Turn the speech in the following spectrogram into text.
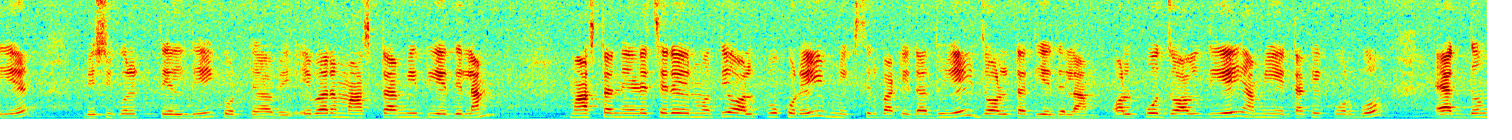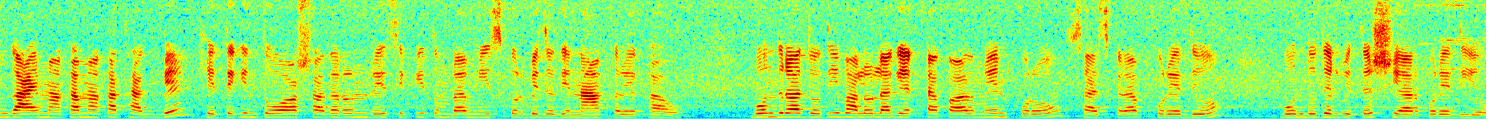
দিয়ে বেশি করে তেল দিয়েই করতে হবে। এবারে মাছটা আমি দিয়ে দিলাম। মাছটা নেড়ে চেড়ে এর মধ্যে অল্প করেই মিক্সির বাটিটা ধুয়েই জলটা দিয়ে দিলাম। অল্প জল দিয়েই আমি এটাকে করব। একদম গায়ে মাখা মাখা থাকবে। খেতে কিন্তু অসাধারণ রেসিপি তোমরা মিস করবে যদি না করে খাও। বন্ধুরা, যদি ভালো লাগে একটা কমেন্ট করো সাবস্ক্রাইব করে দিও। বন্ধুদের ভিতর শেয়ার করে দিও।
